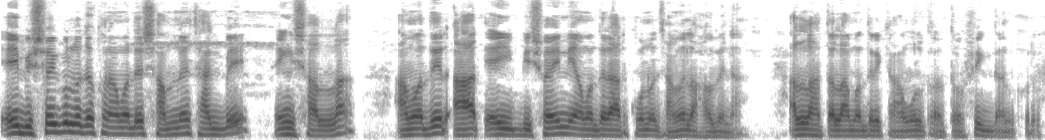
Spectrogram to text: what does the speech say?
এই বিষয়গুলো যখন আমাদের সামনে থাকবে ইনশাল্লাহ আমাদের আর এই বিষয় নিয়ে আমাদের আর কোনো ঝামেলা হবে না। আল্লাহ তালা আমাদেরকে আমল করার তৌফিক দান করুক।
